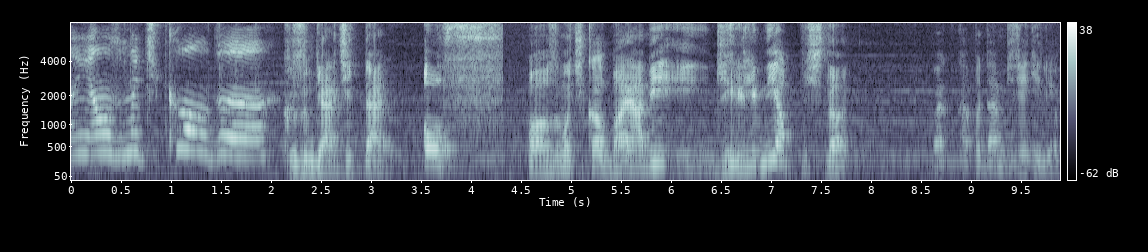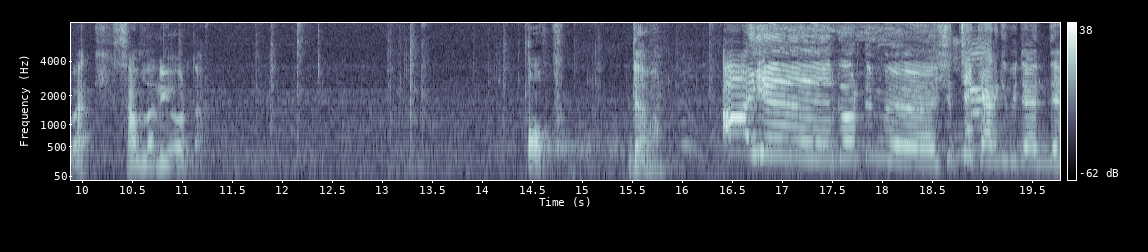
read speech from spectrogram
Ay ağzım açık kaldı. Kızım gerçekten of. Ağzım açık kal bayağı bir e, gerilimli yapmışlar. Bak kapıdan bize geliyor bak sallanıyor orada. Hop. Devam. Hayır gördün mü? Şut çeker gibi döndü.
